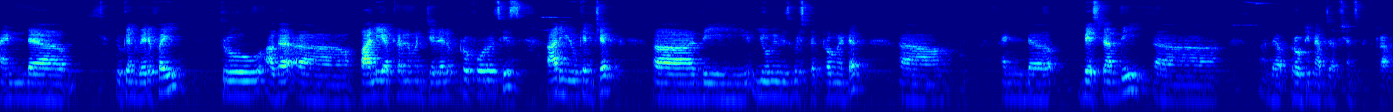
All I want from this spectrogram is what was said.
and uh, you can verify through uh, polyacrylamide gel electrophoresis or you can check uh, the UV visible spectrometer uh, and uh, based on the the protein absorption spectra.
